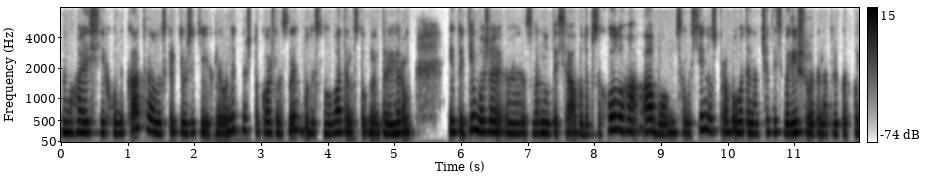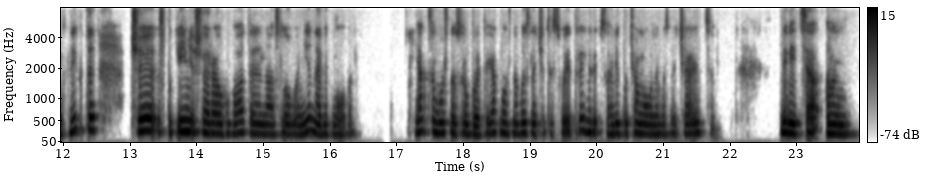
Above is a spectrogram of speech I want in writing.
намагаюся їх уникати, але оскільки в житті їх не уникнеш, то кожна з них буде слугувати наступним тригером. І тоді може е, звернутися або до психолога, або самостійно спробувати навчитись вирішувати, наприклад, конфлікти, чи спокійніше реагувати на слово ні на відмови. Як це можна зробити? Як можна визначити свої тригери, взагалі по чому вони визначаються? Дивіться, ем,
